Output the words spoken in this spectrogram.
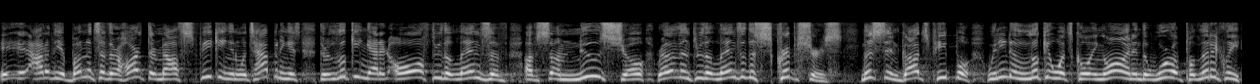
it, out of the abundance of their heart, their mouth speaking. And what's happening is they're looking at it all through the lens of, of some news show rather than through the lens of the scriptures. Listen, God's people, we need to look at what's going on in the world politically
